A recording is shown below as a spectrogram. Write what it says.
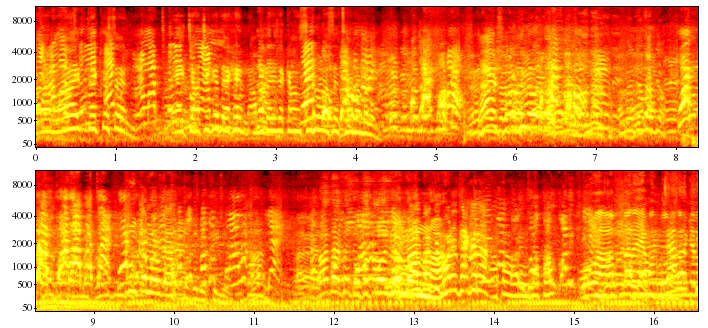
যারা লাইভ দেখতেছেন এই চাচিকে দেখেন আমাদের এই যে কাউন্সিলর আছে ছয় নম্বরে। গোটা পাড়া বেচা, গোটা ঘরে থাকে না। জখম করে ও আপনারা এখন কেন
